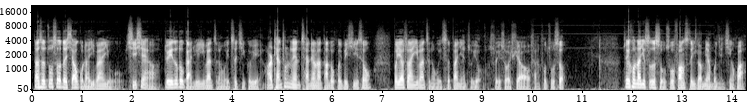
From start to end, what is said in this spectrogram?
但是注射的效果呢一般有期限啊，对于肉毒杆菌一般只能维持几个月，而填充的材料呢大多会被吸收，玻尿酸一般只能维持半年左右，所以说需要反复注射。最后呢，就是手术方式的一个面部年轻化。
